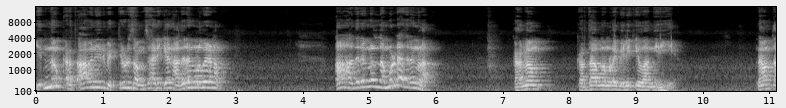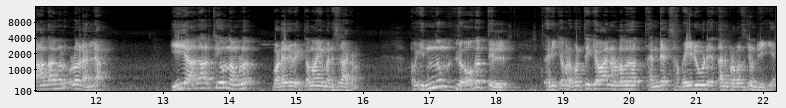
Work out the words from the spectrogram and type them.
ഇന്നും കർത്താവിന് ഒരു വ്യക്തിയോട് സംസാരിക്കാൻ അതിരങ്ങൾ വേണം. ആ അതിരങ്ങൾ നമ്മളുടെ അതിരങ്ങളാണ് കാരണം കർത്താവ് നമ്മളെ വിലയ്ക്ക് വാങ്ങിയിരിക്കുക നാം താന്താങ്ങൾക്കുള്ളവരല്ല ഈ യാഥാർത്ഥ്യവും നമ്മൾ വളരെ വ്യക്തമായി മനസ്സിലാക്കണം. അപ്പോൾ ഇന്നും ലോകത്തിൽ തനിക്ക് പ്രവർത്തിക്കുവാനുള്ളത് തന്റെ സഭയിലൂടെ താൻ പ്രവർത്തിച്ചുകൊണ്ടിരിക്കുക.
